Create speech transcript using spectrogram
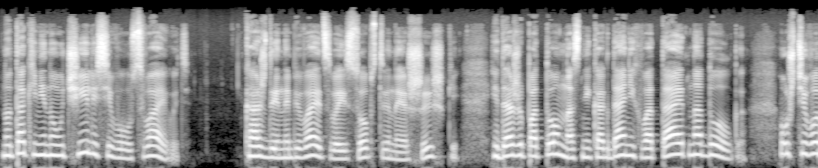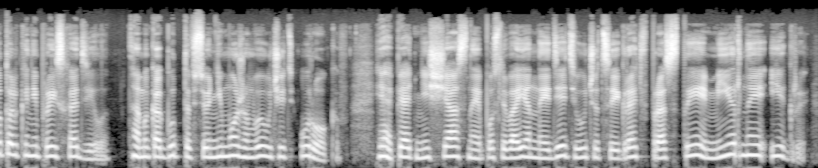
но так и не научились его усваивать. Каждый набивает свои собственные шишки, и даже потом нас никогда не хватает надолго. Уж чего только не происходило. А мы как будто все не можем выучить уроков. И опять несчастные послевоенные дети учатся играть в простые, мирные игры —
